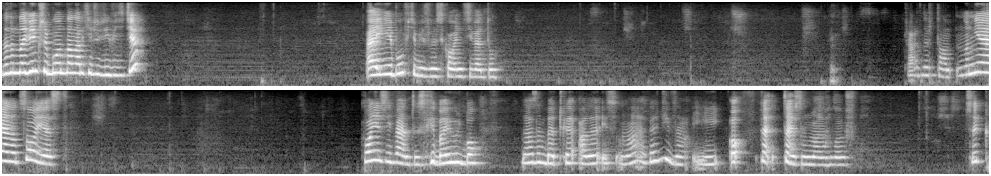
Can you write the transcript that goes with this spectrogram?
Zatem największy błąd na anarchii, czyli widzicie? Ej, nie mówcie mi, że jest koniec eventu. Czarny sztam. No nie, no co jest? Koniec eventu chyba już, bo znalazłem beczkę, ale jest ona jakaś dziwna. I. O! Ta, ta jest normalna chyba już. Cyk.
